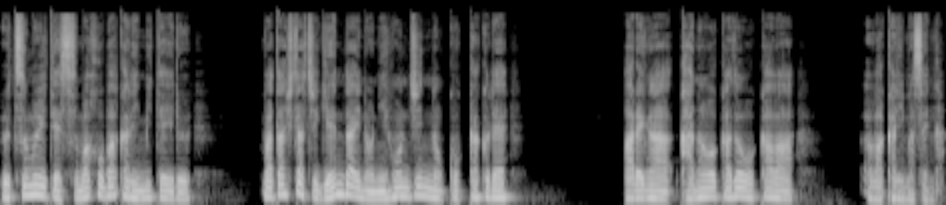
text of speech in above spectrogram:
うつむいてスマホばかり見ている私たち現代の日本人の骨格であれが可能かどうかは分かりませんが。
